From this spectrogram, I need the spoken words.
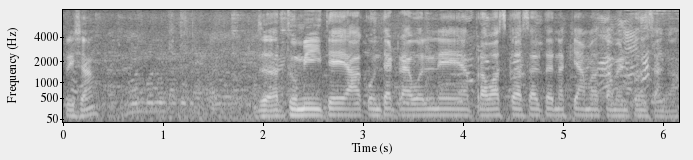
क्रिशांग जर तुम्ही इथे या कोणत्या ट्रॅव्हलने प्रवास करसाल तर नक्की आम्हाला कमेंट करून सांगा.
